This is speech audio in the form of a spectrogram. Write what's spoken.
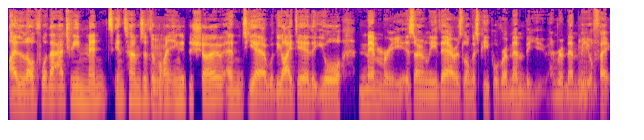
I love what that actually meant in terms of the mm. writing of the show, and yeah, with the idea that your memory is only there as long as people remember you and remember mm. your face,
